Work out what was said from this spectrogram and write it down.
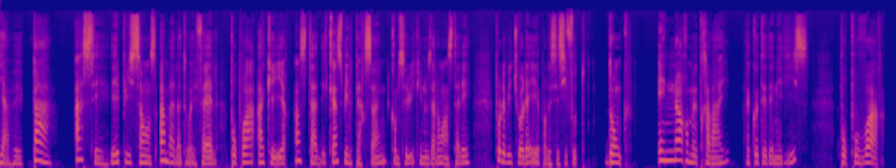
n'y avait pas assez de puissance en bas de la Tour Eiffel pour pouvoir accueillir un stade de 15 000 personnes comme celui que nous allons installer pour le beach volley et pour le CC foot. Donc, énorme travail à côté d'Enedis pour pouvoir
